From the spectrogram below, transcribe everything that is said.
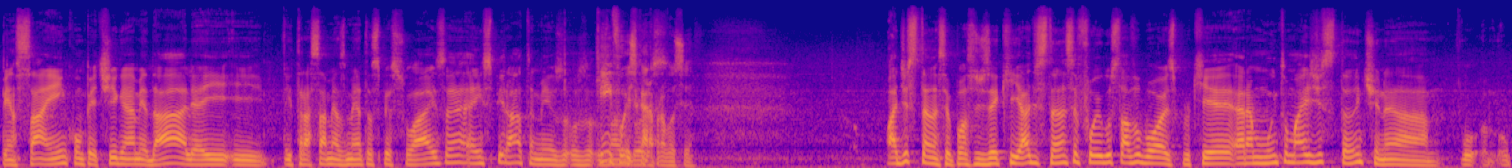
pensar em competir, ganhar medalha e, e, e, traçar minhas metas pessoais, é, é inspirar também os, os Quem os foi esse cara para você? A distância, eu posso dizer que a distância foi o Gustavo Borges, porque era muito mais distante, né? A, o, o,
